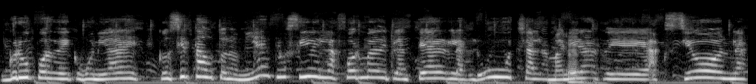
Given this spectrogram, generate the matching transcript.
grupos de comunidades con cierta autonomía, inclusive en la forma de plantear las luchas, las maneras de acción,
